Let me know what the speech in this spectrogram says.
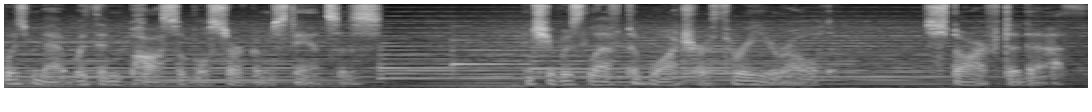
was met with impossible circumstances, and she was left to watch her three year old starve to death.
